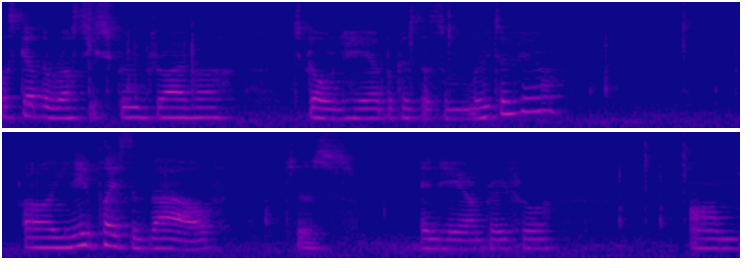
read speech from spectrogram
Let's get the rusty screwdriver. Let's go in here because there's some loot in here. Uh, you need to place the valve, which is in here, I'm pretty sure. Um,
